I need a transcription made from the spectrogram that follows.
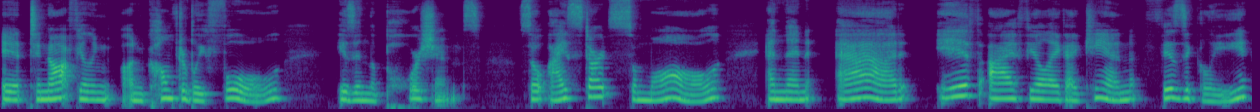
it, to not feeling uncomfortably full is in the portions. So I start small and then add if I feel like I can physically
